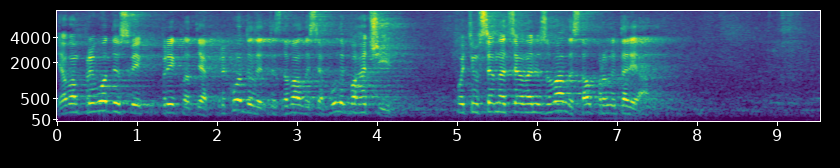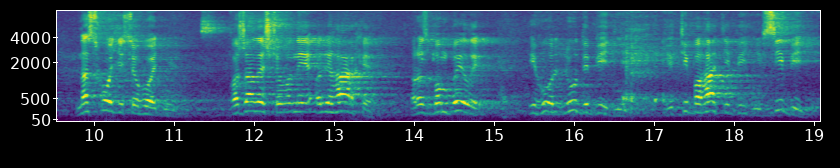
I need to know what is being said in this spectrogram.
Я вам приводив свій приклад, як приходили, ти здавалися, були багачі. Потім все націоналізували, став пролетаріат. На Сході сьогодні вважали, що вони олігархи розбомбили, і люди бідні, і ті багаті бідні, всі бідні.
